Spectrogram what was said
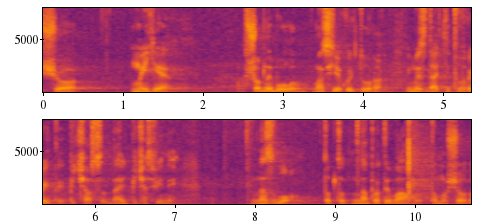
що ми є. Щоб не було, у нас є культура, і ми здатні творити під час навіть під час війни на зло, тобто на противагу, тому що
